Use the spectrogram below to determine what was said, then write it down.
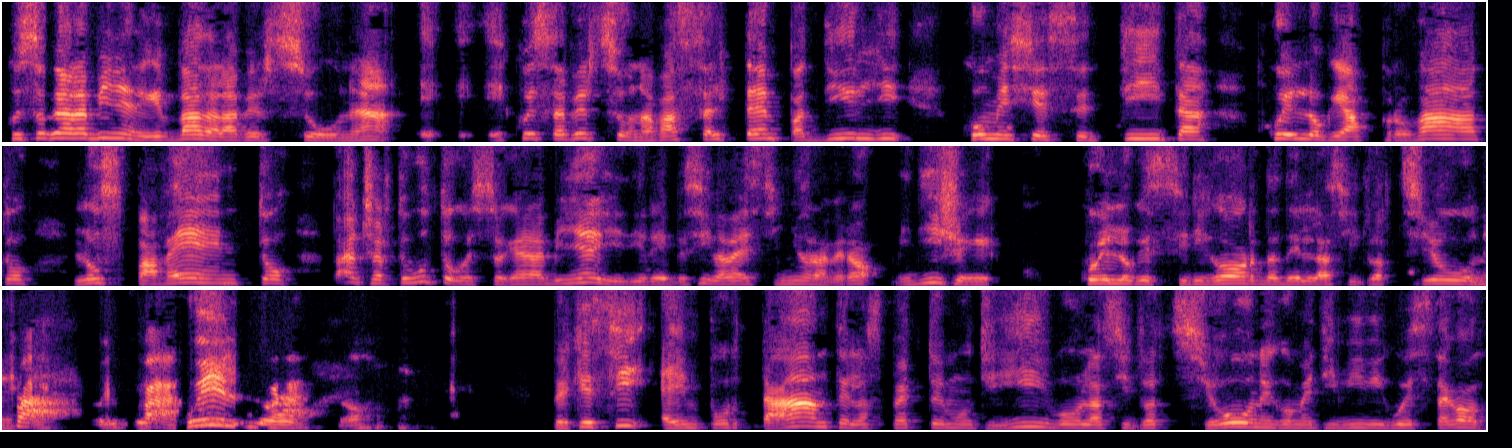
questo carabiniere che va dalla persona e, e, questa persona passa il tempo a dirgli come si è sentita, quello che ha provato, lo spavento. A un certo punto questo carabiniere gli direbbe: Sì, vabbè, signora, però mi dice che quello che si ricorda della situazione, fatto, fatto, quello, perché sì, è importante l'aspetto emotivo, la situazione, come ti vivi questa cosa,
